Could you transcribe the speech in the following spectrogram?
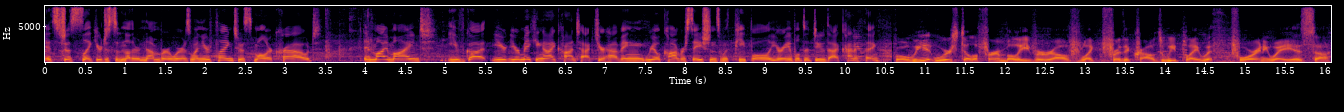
It's just like you're just another number. Whereas when you're playing to a smaller crowd, in my mind, you've got you're, you're making eye contact. You're having real conversations with people. You're able to do that kind of thing. Well, we we're still a firm believer of like for the crowds we play with for anyway is uh,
